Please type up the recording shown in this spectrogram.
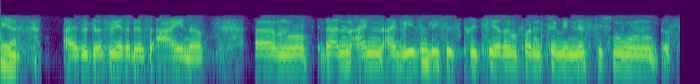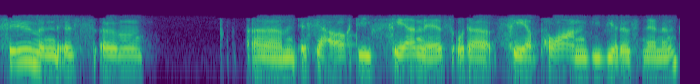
ja. Also das wäre das eine. Ähm, dann ein, ein wesentliches Kriterium von feministischen Filmen ist, ähm, ähm, ist ja auch die Fairness oder Fair Porn, wie wir das nennen.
